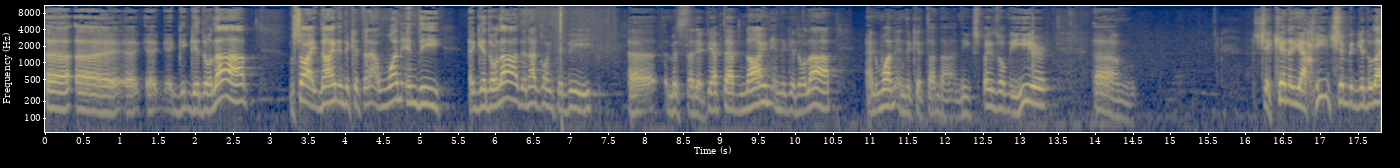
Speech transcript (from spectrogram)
uh, gedolah, I'm sorry, nine in the ketana, one in the gedolah, they're not going to be uh, mistarif. You have to have nine in the Gedolah and one in the Ketana. And he explains over here, שכן היחיד שבגדולה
